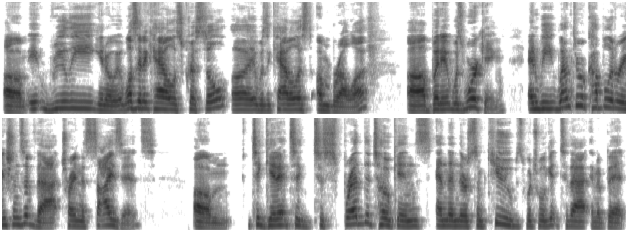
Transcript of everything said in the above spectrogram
Um, it really, you know, it wasn't a catalyst crystal. Uh, it was a catalyst umbrella, uh, but it was working. And we went through a couple iterations of that, trying to size it. Um, to get it to to spread the tokens, and then there's some cubes, which we'll get to that in a bit,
